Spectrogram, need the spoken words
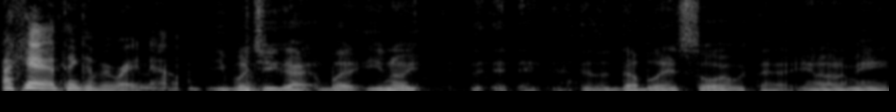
I can't think of it right now. But you got, but you know, it- it- it- there's a double edged sword with that. You know what I mean?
